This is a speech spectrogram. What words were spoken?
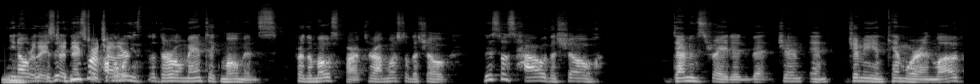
You know, they stood these next to were each other. always the, the romantic moments for the most part throughout most of the show. This was how the show demonstrated that Jim and Jimmy and Kim were in love.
